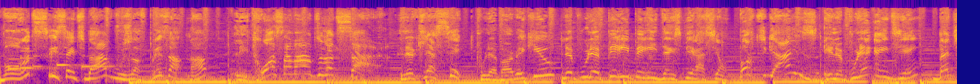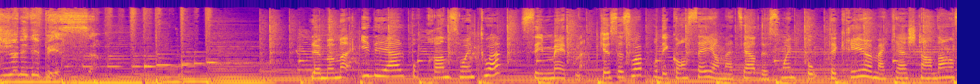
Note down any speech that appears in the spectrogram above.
Vos rôtisseries Saint-Hubert vous offrent présentement les trois saveurs du rôtisseur. Le classique poulet barbecue, le poulet piri-piri d'inspiration portugaise et le poulet indien badigeonné d'épices. Le moment idéal pour prendre soin de toi, c'est maintenant. Que ce soit pour des conseils en matière de soins de peau, te créer un maquillage tendance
